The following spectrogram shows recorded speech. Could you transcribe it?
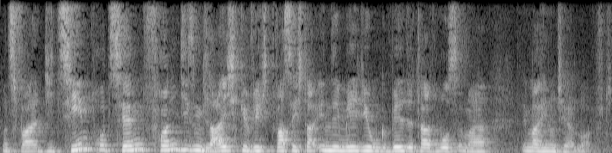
und zwar die 10% von diesem Gleichgewicht, was sich da in dem Medium gebildet hat, wo es immer, immer hin und her läuft.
